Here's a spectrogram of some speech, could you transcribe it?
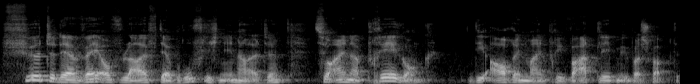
führte der Way of Life der beruflichen Inhalte zu einer Prägung, die auch in mein Privatleben überschwappte.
